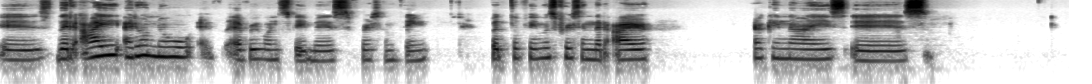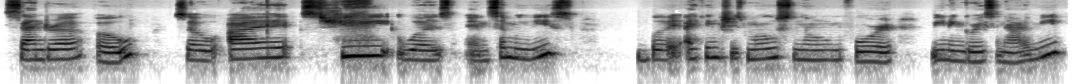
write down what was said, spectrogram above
is that I I don't know if everyone's famous for something, but the famous person that I recognize is Sandra Oh. So I she was in some movies, but I think she's most known for being in Grey's Anatomy.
